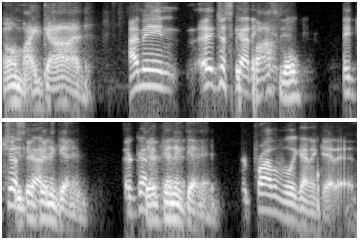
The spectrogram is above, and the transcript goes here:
Oh my God. I mean, it just got It's possible. It just They're going to get him. They're gonna They're going to get it. They're probably going to get it.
